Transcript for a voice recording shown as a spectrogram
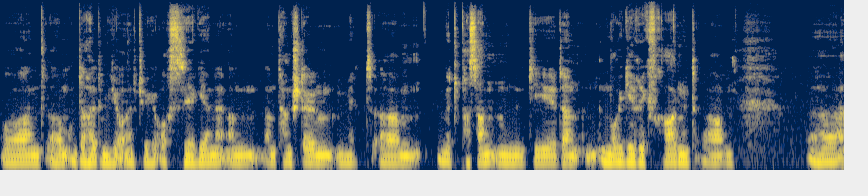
und ähm, unterhalte mich auch natürlich auch sehr gerne an, an Tankstellen mit, ähm, mit Passanten, die dann neugierig fragend ähm, äh,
